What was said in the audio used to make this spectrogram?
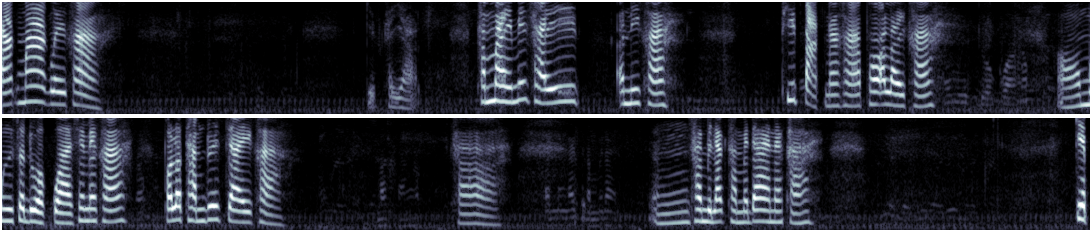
รักมากเลยค่ะ เก็บขยะทำไมไม่ใช้อันนี้คะที่ตักนะคะ เพราะอะไรคะอ๋อ มือสะดวกกว่าใช่ไหมคะ เพราะเราทำด้วยใจค่ะ ค่ะอืม ถ้ามีรักทำไม่ได้นะคะ เก็บ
